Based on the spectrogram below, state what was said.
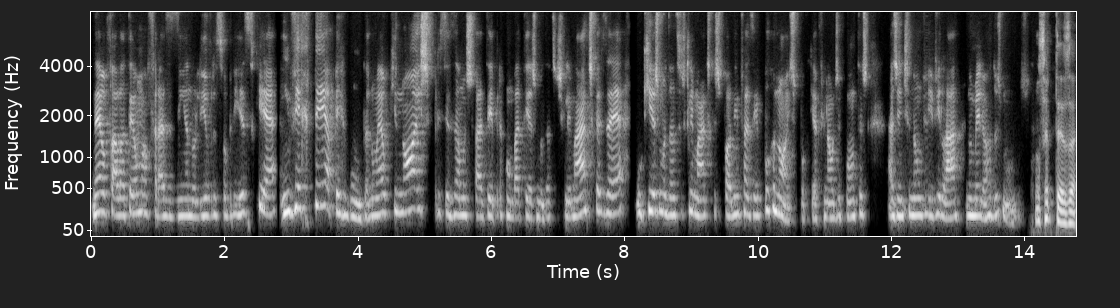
Né, eu falo até uma frasezinha no livro sobre isso, que é inverter a pergunta. Não é o que nós precisamos fazer para combater as mudanças climáticas, é o que as mudanças climáticas podem fazer por nós, porque, afinal de contas, a gente não vive lá no melhor dos mundos. Com certeza.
